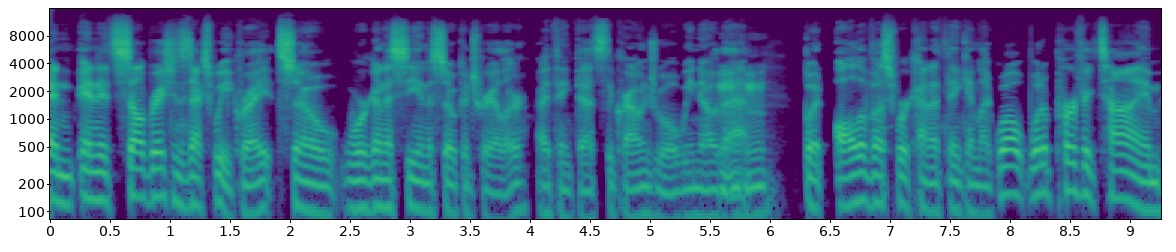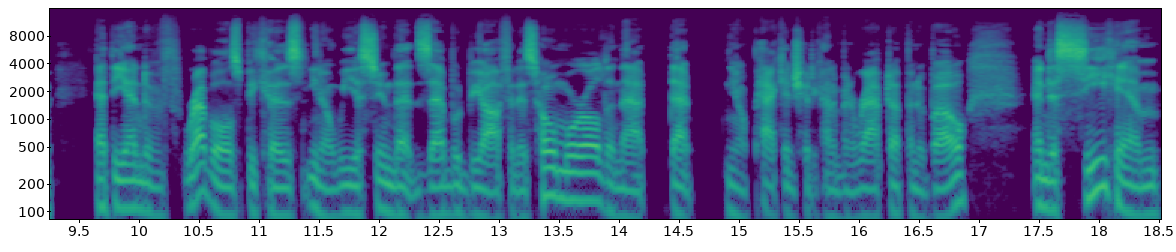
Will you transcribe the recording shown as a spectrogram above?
and and it's celebrations next week right? So we're gonna see an ahsoka trailer. I think that's the crown jewel. We know that. Mhm. but all of us were kind of thinking like well what a perfect time at the end of rebels because you know we assumed that zeb would be off at his home world and that that you know package had kind of been wrapped up in a bow. And to see him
